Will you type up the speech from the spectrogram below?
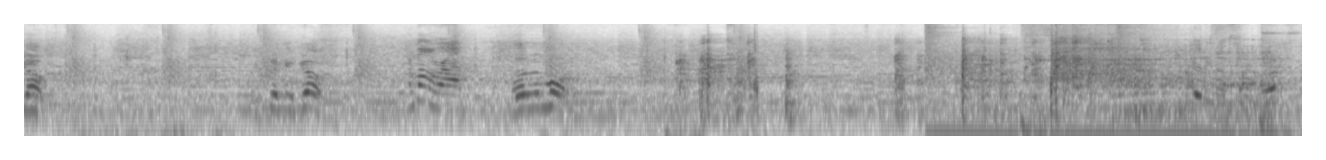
Go. We quick and go. Come on, Rob. A little bit more. Good enough. Yep.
